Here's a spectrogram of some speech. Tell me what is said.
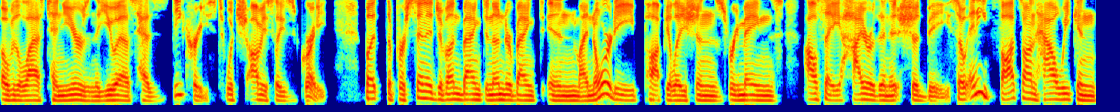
over the last 10 years in the US has decreased, which obviously is great. But the percentage of unbanked and underbanked in minority populations remains, I'll say, higher than it should be. So, any thoughts on how we can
